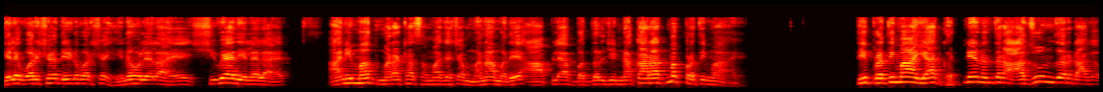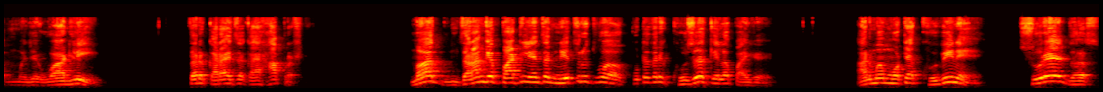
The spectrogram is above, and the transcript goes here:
गेले वर्ष दीड वर्ष हिनवलेलं आहे शिव्या दिलेल्या आहेत आणि मग मराठा समाजाच्या मनामध्ये आपल्याबद्दल जी नकारात्मक प्रतिमा आहे. ती प्रतिमा या घटनेनंतर अजून जर डाग म्हणजे वाढली तर करायचं काय? हा प्रश्न. मग जरांगे पाटील यांचं नेतृत्व कुठेतरी खुज केलं पाहिजे. आणि मग मोठ्या खुबीने सुरेश धस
